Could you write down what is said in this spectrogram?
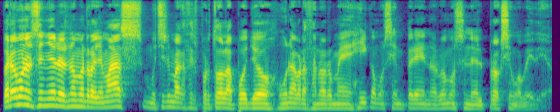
Pero bueno, señores, no me enrollo más. Muchísimas gracias por todo el apoyo, un abrazo enorme y como siempre nos vemos en el próximo vídeo.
